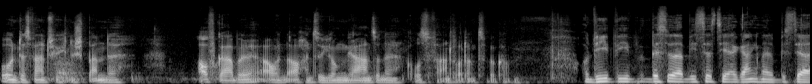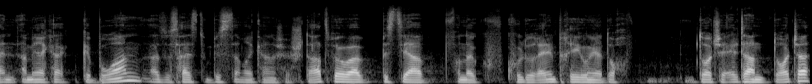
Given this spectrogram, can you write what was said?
Und das war natürlich eine spannende Aufgabe, auch, auch in so jungen Jahren so eine große Verantwortung zu bekommen. Und wie, wie bist du, wie ist das dir ergangen? Ich meine, du bist ja in Amerika geboren, also das heißt, du bist amerikanischer Staatsbürger, bist ja von der kulturellen Prägung ja doch deutsche Eltern Deutscher.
